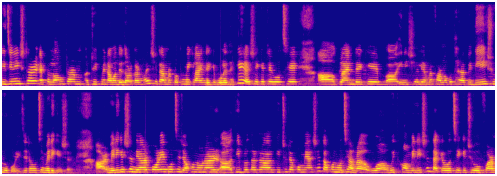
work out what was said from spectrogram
এই জিনিসটার একটা লং টার্ম ট্রিটমেন্ট আমাদের দরকার হয়, সেটা আমরা প্রথমে ক্লায়েন্টদেরকে বলে থাকি। সেক্ষেত্রে হচ্ছে ক্লায়েন্টদেরকে ইনিশিয়ালি আমরা ফার্মাকোথেরাপি দিয়েই শুরু করি, যেটা হচ্ছে মেডিকেশন আর মেডিকেশন দেওয়ার পরে হচ্ছে যখন ওনার তীব্রতাটা কিছুটা কমে আসে, তখন হচ্ছে আমরা উইথ কম্বিনেশন তাকে হচ্ছে কিছু ফার্ম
